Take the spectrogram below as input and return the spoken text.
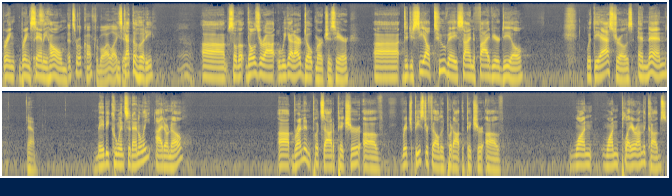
Bring bring Sammy home. It's real comfortable. I like He's it. He's got the hoodie. Um, so th- those are out. We got our dope merches here. Uh, did you see Altuve signed a five year deal with the Astros, and then Yeah. maybe coincidentally, I don't know. Uh, Brendan puts out a picture of Rich Biesterfeld had put out the picture of one one player on the Cubs.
